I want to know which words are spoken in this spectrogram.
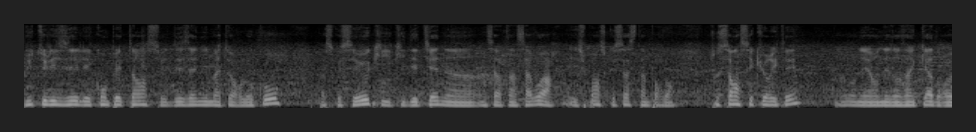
d'utiliser les compétences des animateurs locaux parce que c'est eux qui, détiennent un, certain savoir. Et je pense que ça, c'est important. Tout ça en sécurité. On est, on est dans le cadre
